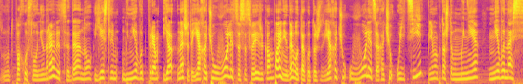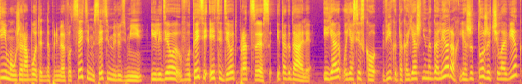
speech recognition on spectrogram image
вот плохое слово не нравится, да, но если мне вот прям, я, знаешь, это, я хочу уволиться со своей же компании, да, вот так вот тоже, я хочу уволиться, хочу уйти, понимаю, потому что мне невыносимо уже работать, например, вот с этими, с этими людьми, или делать вот эти, эти делать процессы и так далее. И я, я себе сказала, Вика, так а я же не на галерах, я же тоже человек,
